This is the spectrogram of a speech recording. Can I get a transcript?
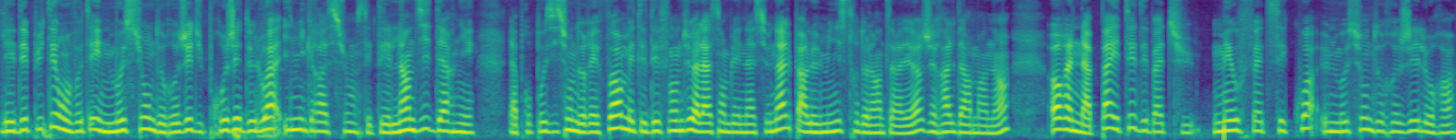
Les députés ont voté une motion de rejet du projet de loi immigration. C'était lundi dernier. La proposition de réforme était défendue à l'Assemblée nationale par le ministre de l'Intérieur, Gérald Darmanin. Or, elle n'a pas été débattue. Mais au fait, c'est quoi une motion de rejet, Laura?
